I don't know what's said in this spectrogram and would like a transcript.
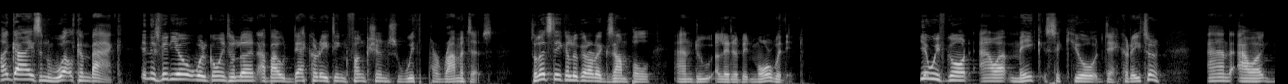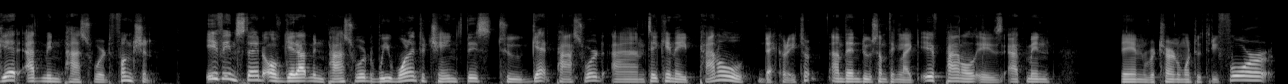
Hi guys and welcome back. In this video we're going to learn about decorating functions with parameters. So let's take a look at our example and do a little bit more with it. Here we've got our make secure decorator and our get admin password function. If instead of get admin password we wanted to change this to get password and take in a panel decorator and then do something like if panel is admin then return 1234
